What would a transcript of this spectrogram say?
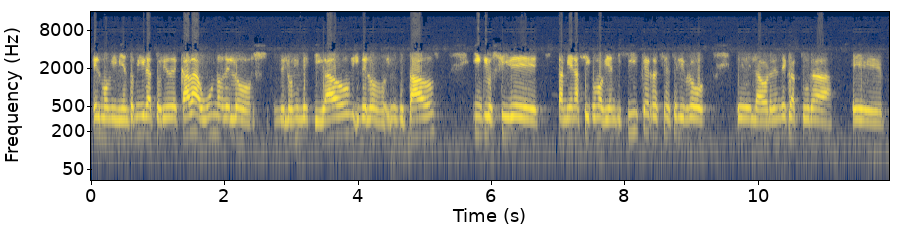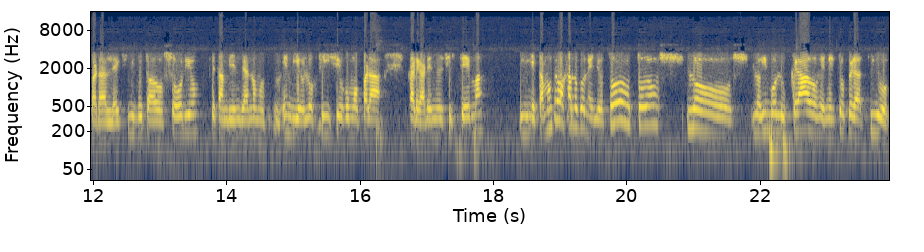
el movimiento migratorio de cada uno de los de los investigados y de los imputados, inclusive también así como bien dijiste, recién se libró eh, la orden de captura eh, para el ex diputado Osorio, que también ya nos envió el oficio como para cargar en el sistema. Y estamos trabajando con ellos. Todos, todos los, los involucrados en este operativo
